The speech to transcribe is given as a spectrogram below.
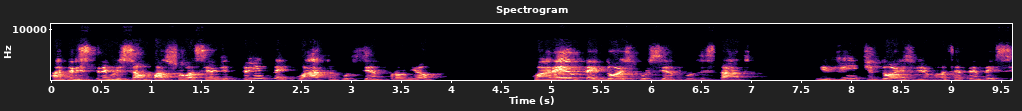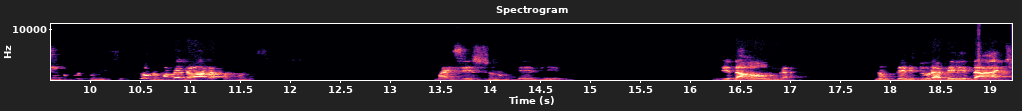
a distribuição passou a ser de 34% para a União, 42% para os estados e 22,75% para os municípios. Houve uma melhora para os municípios. Mas isso não teve vida longa, não teve durabilidade,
